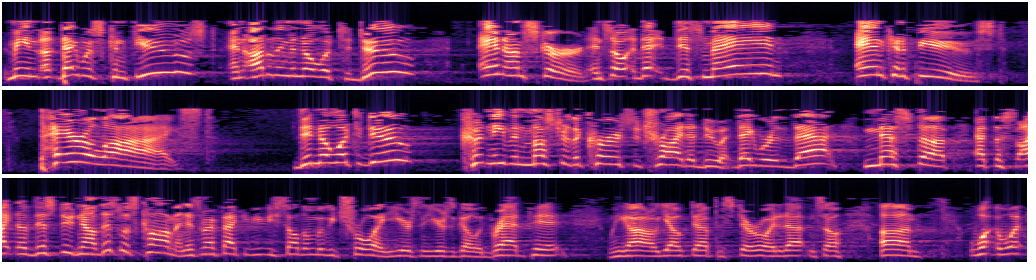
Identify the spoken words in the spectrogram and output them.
I mean, uh, they was confused and I don't even know what to do and I'm scared. And so dismayed and confused, paralyzed, didn't know what to do, couldn't even muster the courage to try to do it. They were that messed up at the sight of this dude. Now, this was common. As a matter of fact, if you saw the movie Troy years and years ago with Brad Pitt, when he got all yoked up and steroided up, and so um, what, what,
